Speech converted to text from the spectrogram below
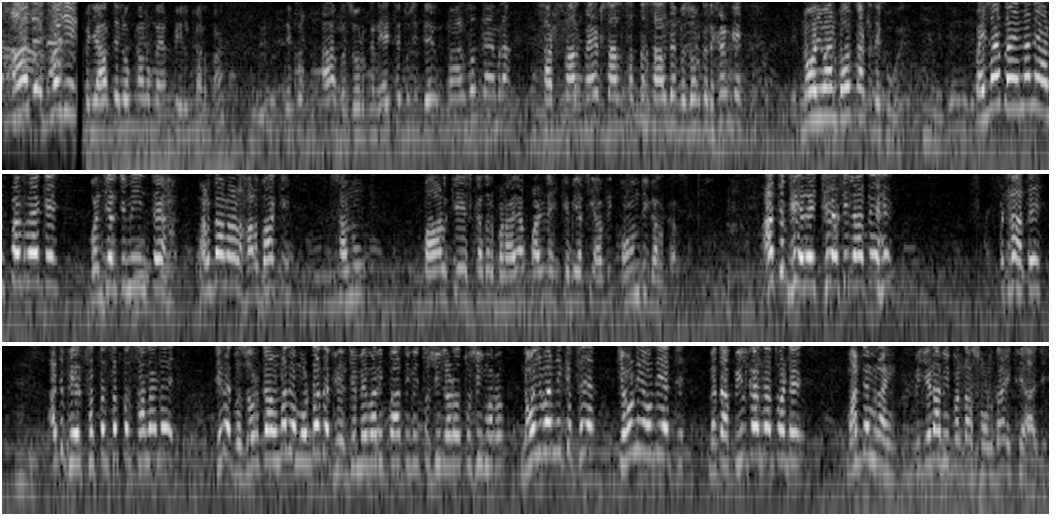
ਆ ਦੇਖੋ ਜੀ। ਪੰਜਾਬ ਦੇ ਲੋਕਾਂ ਨੂੰ ਮੈਂ ਅਪੀਲ ਕਰਦਾ ਦੇਖੋ ਆ ਬਜ਼ੁਰਗ ਨੇ ਇੱਥੇ ਤੁਸੀਂ ਦੇਖ ਮਾਰ ਲਓ ਕੈਮਰਾ 60 ਸਾਲ 65 ਸਾਲ 70 ਸਾਲ ਦੇ ਬਜ਼ੁਰਗ ਦਿਖਣਗੇ। ਨੌਜਵਾਨ ਬਹੁਤ ਘੱਟ ਦਿਖੂਗੇ। ਪਹਿਲਾਂ ਤਾਂ ਇਹਨਾਂ ਨੇ ਅਨਪੜ੍ਹ ਰਹਿ ਕੇ ਬੰਜਰ ਜ਼ਮੀਨ ਤੇ ਹਲਦਾ ਨਾਲ ਹਲ ਵਾਹ ਕੇ ਸਾਨੂੰ ਪਾਲ ਕੇ ਇਸ ਕਦਰ ਬਣਾਇਆ ਪੜ੍ਹ ਲਿਖ ਕੇ ਵੀ ਅਸੀਂ ਆਪਦੀ ਕੌਮ ਦੀ ਗੱਲ ਕਰ ਸਕੀਏ। ਅੱਜ ਫੇਰ ਇੱਥੇ ਅਸੀਂ ਲਾਤੇ ਇਹ ਬਿਠਾਤੇ। ਅੱਜ ਫੇਰ 70 70 ਸਾਲਾਂ ਦੇ ਜਿਹੜੇ ਬਜ਼ੁਰਗ ਆ, ਉਹਨਾਂ ਦੇ ਮੋਢੇ ਤੇ ਫਿਰ ਜ਼ਿੰਮੇਵਾਰੀ ਪਾਤੀ ਵੀ ਤੁਸੀਂ ਲੜੋ, ਤੁਸੀਂ ਮਰੋ। ਨੌਜਵਾਨੀ ਕਿੱਥੇ ਆ? ਕਿਉਂ ਨਹੀਂ ਆਉਂਦੀ ਇੱਥੇ? ਮੈਂ ਤਾਂ ਅਪੀਲ ਕਰਦਾ ਤੁਹਾਡੇ ਮਾਧਿਅਮ ਰਾਹੀਂ ਵੀ ਜਿਹੜਾ ਵੀ ਬੰਦਾ ਸੁਣਦਾ, ਇੱਥੇ ਆ ਜੇ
